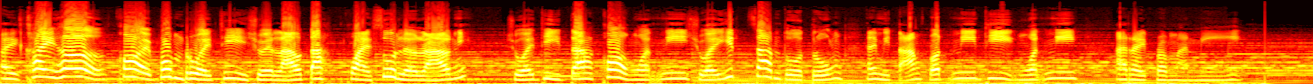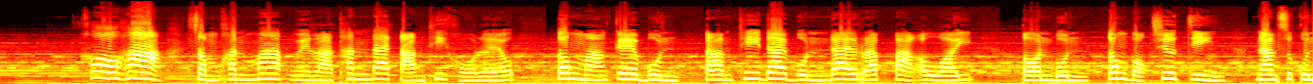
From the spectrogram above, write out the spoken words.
ไอ้ไข่เฮ้อค่อยพ่มรวยที่ช่วยแล้วตาควายสู้เหลือแล้วนี่ช่วยทีตาข้องวดนี้ช่วยฮิตสามตัวตรง ให้มีตังปลดนี้ที่งวดนี้ อะไรประมาณนี้ ข้อ 5สำคัญมากเวลาท่านได้ตามที่ขอแล้ว ต้องมาแก้บุญตามที่ได้บุญได้รับปากเอาไว้ ตอนบุญต้องบอกชื่อจริง นามสกุล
